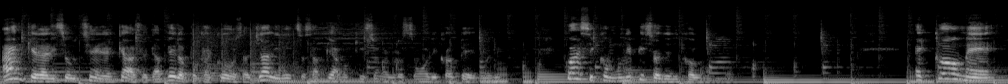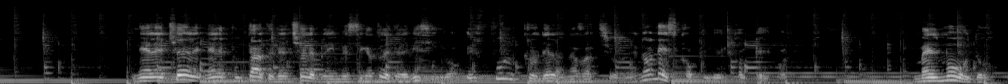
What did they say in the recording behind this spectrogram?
Anche la risoluzione del caso è davvero poca cosa, già all'inizio sappiamo chi sono grossomodo i colpevoli, quasi come un episodio di Colombo. È come nelle, cele- nelle, puntate del celebre investigatore televisivo, il fulcro della narrazione non è scoprire il colpevole, ma il modo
